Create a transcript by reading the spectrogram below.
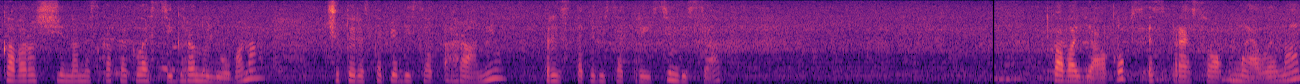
Кава розчинна Нескафе Класік гранульована 450 грамів 353,70. Кава Якобс Еспресо Мелена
